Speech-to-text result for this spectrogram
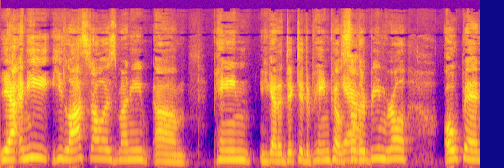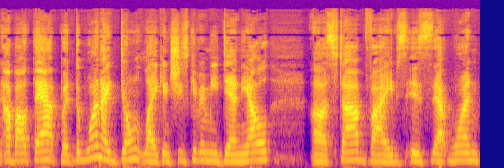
Yeah and he he lost all his money um pain he got addicted to pain pills Yeah. so they're being real open about that but the one i don't like and she's giving me danielle uh staub vibes is that one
